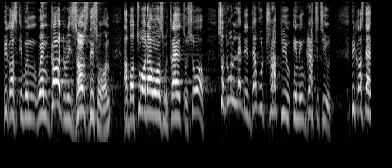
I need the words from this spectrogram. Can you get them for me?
Because even when God resolves this one, about two other ones will try to show up. So don't let the devil trap you in ingratitude. Because there,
